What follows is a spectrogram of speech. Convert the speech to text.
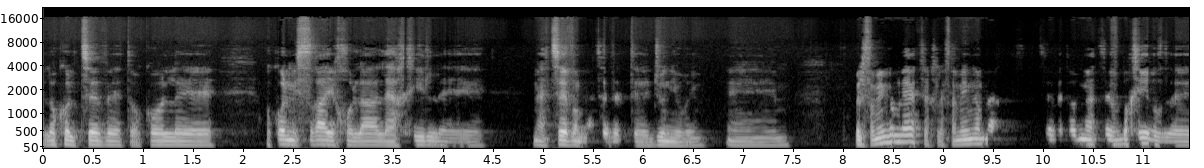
לא כל צוות או כל, או כל משרה יכולה להכיל מעצב או מעצבת ג'וניורים. ולפעמים גם להפך, לפעמים גם צוות עוד מעצב בכיר זה,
